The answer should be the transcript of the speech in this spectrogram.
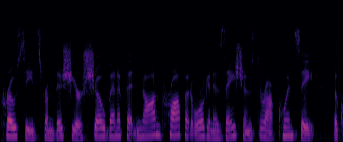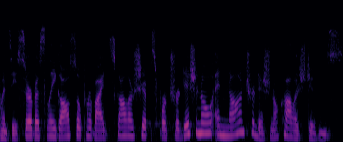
Proceeds from this year's show benefit nonprofit organizations throughout Quincy. The Quincy Service League also provides scholarships for traditional and non traditional college students.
